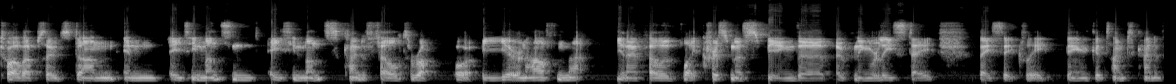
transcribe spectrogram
12 episodes done in 18 months, and 18 months kind of fell to rough, or a year and a half, and that you know, fell with like Christmas being the opening release date, basically being a good time to kind of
